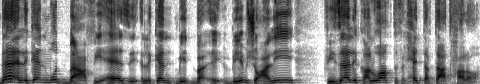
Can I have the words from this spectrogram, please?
ده اللي كان متبع في هذه اللي كان بيمشوا عليه في ذلك الوقت في الحتة بتاعت حران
